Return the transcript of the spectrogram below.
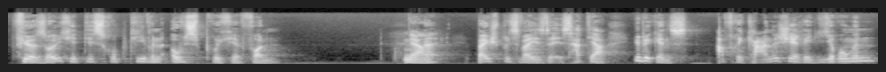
für solche disruptiven Ausbrüche von? ja, Ne? Beispielsweise, es hat ja übrigens afrikanische Regierungen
